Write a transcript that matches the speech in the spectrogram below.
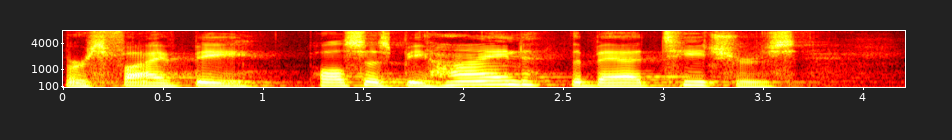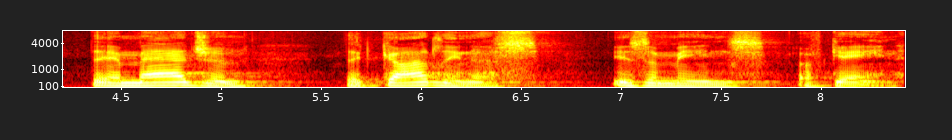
verse 5b, Paul says, behind the bad teachers, they imagine that godliness is a means of gain.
